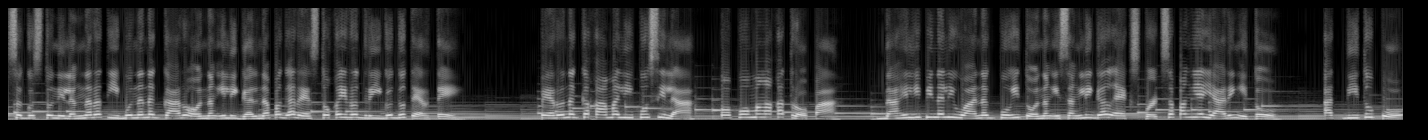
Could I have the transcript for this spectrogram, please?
sa gusto nilang naratibo na nagkaroon ng iligal na pag-aresto kay Rodrigo Duterte. Pero nagkakamali po sila, opo mga katropa. Dahil ipinaliwanag po ito ng isang legal expert sa pangyayaring ito. At dito po,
